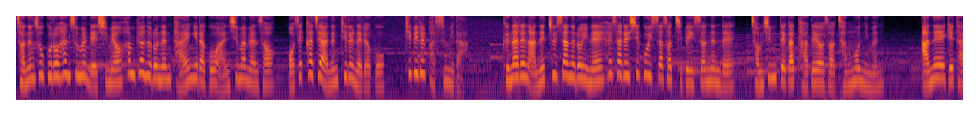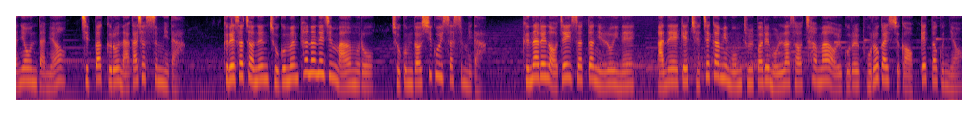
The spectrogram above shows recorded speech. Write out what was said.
저는 속으로 한숨을 내쉬며 한편으로는 다행이라고 안심하면서 어색하지 않은 티를 내려고 TV를 봤습니다. 그날은 아내 출산으로 인해 회사를 쉬고 있어서 집에 있었는데 점심때가 다 되어서 장모님은 아내에게 다녀온다며 집 밖으로 나가셨습니다. 그래서 저는 조금은 편안해진 마음으로 조금 더 쉬고 있었습니다. 그날은 어제 있었던 일로 인해 아내에게 죄책감이 몸둘 바를 몰라서 차마 얼굴을 보러 갈 수가 없겠더군요.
